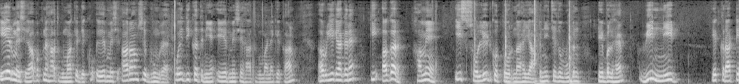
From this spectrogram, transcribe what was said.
एयर में से आप अपने हाथ घुमा के देखो एयर में से आराम से घूम रहा है, कोई दिक्कत नहीं है एयर में से हाथ घुमाने के कारण। और ये क्या करें कि अगर हमें इस सॉलिड को तोड़ना है, यहाँ पे नीचे जो वुडन टेबल है we need a karate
